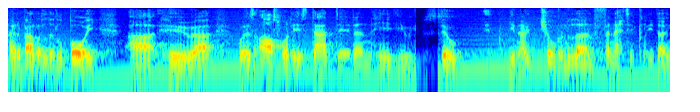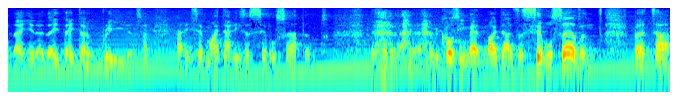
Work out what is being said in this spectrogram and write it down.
Heard about a little boy uh, who uh, was asked what his dad did, and he, he was still, you know, children learn phonetically, don't they? You know, they, they don't read, and so, and he said, "My daddy's a civil serpent," and of course he meant my dad's a civil servant, but. Uh,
